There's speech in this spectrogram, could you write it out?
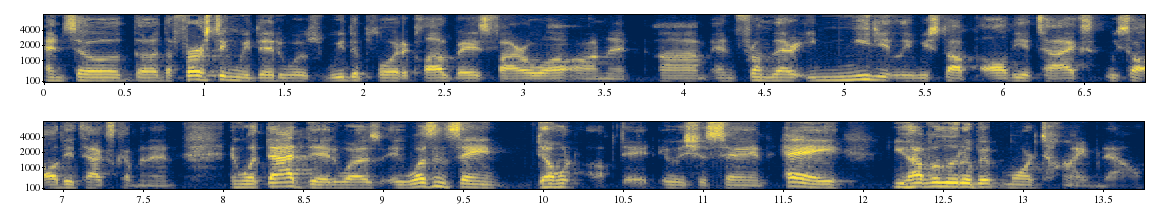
And so the, the first thing we did was we deployed a cloud-based firewall on it. Um, and from there, immediately we stopped all the attacks. We saw all the attacks coming in. And what that did was it wasn't saying don't update. It was just saying, hey, you have a little bit more time now.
